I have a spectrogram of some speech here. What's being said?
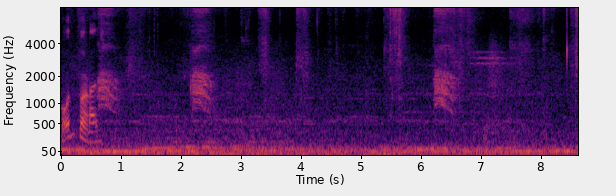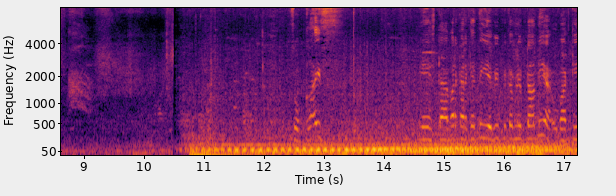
बहुत बड़ा है सो गाइस स्कैबर करके थे, ये भी पिकअप निपटा दिया, और बाकी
